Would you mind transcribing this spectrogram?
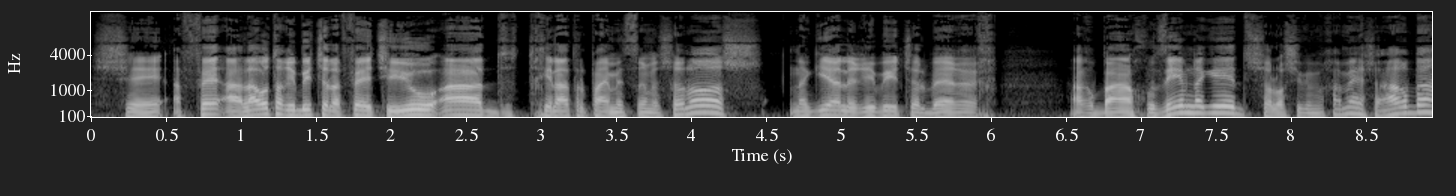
שהעלאות הריבית של הפד שיהיו עד תחילת 2023, נגיע לריבית של בערך 4 אחוזים נגיד, 3.75, 4,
